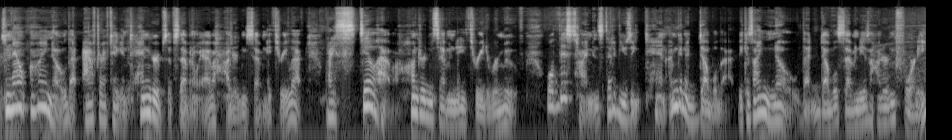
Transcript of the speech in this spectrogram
So now I know that after I've taken 10 groups of 7 away, I have 173 left, but I still have 173 to remove. Well, this time, instead of using 10, I'm going to double that because I know that double 70 is 140,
